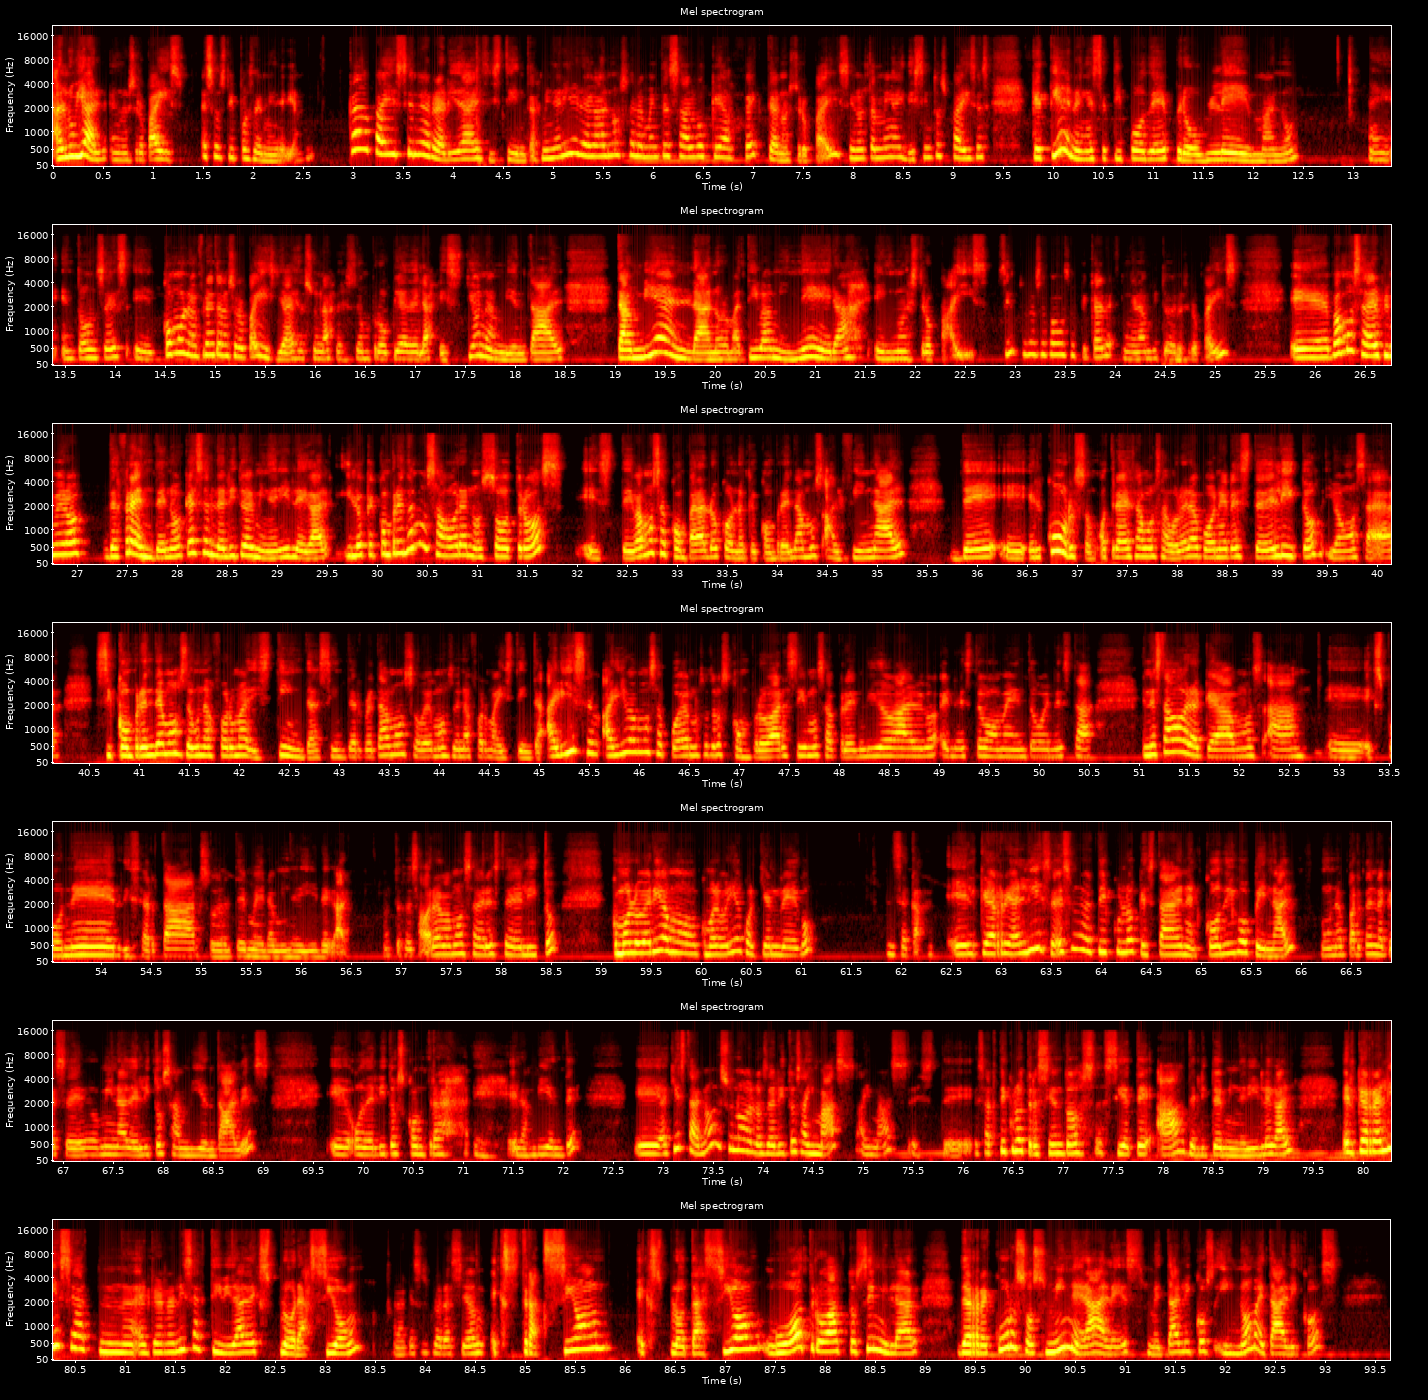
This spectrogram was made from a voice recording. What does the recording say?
aluvial en nuestro país. Esos tipos de minería. Cada país tiene realidades distintas. Minería ilegal no solamente es algo que afecte a nuestro país, sino también hay distintos países que tienen ese tipo de problema, ¿no? Eh, entonces, eh, ¿cómo lo enfrenta nuestro país? Ya es una gestión propia de la gestión ambiental, también la normativa minera en nuestro país. ¿sí? Entonces, vamos a explicar en el ámbito de nuestro país. Eh, vamos a ver primero de frente, ¿no? ¿Qué es el delito de minería ilegal? Y lo que comprendemos ahora nosotros este, vamos a compararlo con lo que comprendamos al final del de, eh, curso. Otra vez vamos a volver a poner este delito y vamos a ver si comprendemos de una forma distinta, si interpretamos o vemos de una forma distinta. Allí, allí vamos a poder nosotros comprobar si hemos aprendido algo en este momento, en esta, en esta hora que vamos a eh, exponer, disertar sobre el tema de la minería ilegal. Entonces, ahora vamos a ver este delito, como lo veríamos, como lo vería cualquier lego, Dice acá, el que realice, es un artículo que está en el Código Penal, una parte en la que se denomina delitos ambientales eh, o delitos contra eh, el ambiente. Eh, aquí está, ¿no? Es uno de los delitos, hay más, hay más. Este, es artículo 307A, delito de minería ilegal. El que realice, el que realice actividad de exploración, ¿para qué es exploración? Extracción explotación u otro acto similar de recursos minerales, metálicos y no metálicos,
